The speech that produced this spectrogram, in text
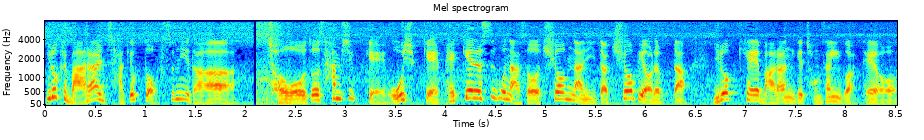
이렇게 말할 자격도 없습니다. 적어도 30개, 50개, 100개를 쓰고 나서 취업난이다, 취업이 어렵다. 이렇게 말하는 게 정상인 것 같아요.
